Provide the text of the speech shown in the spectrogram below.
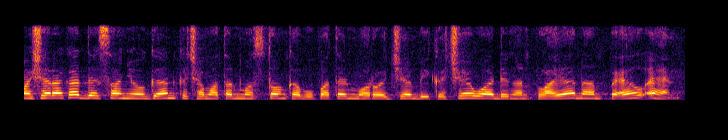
Masyarakat Desa Nyogan, Kecamatan Mestong, Kabupaten Muaro Jambi kecewa dengan pelayanan PLN,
